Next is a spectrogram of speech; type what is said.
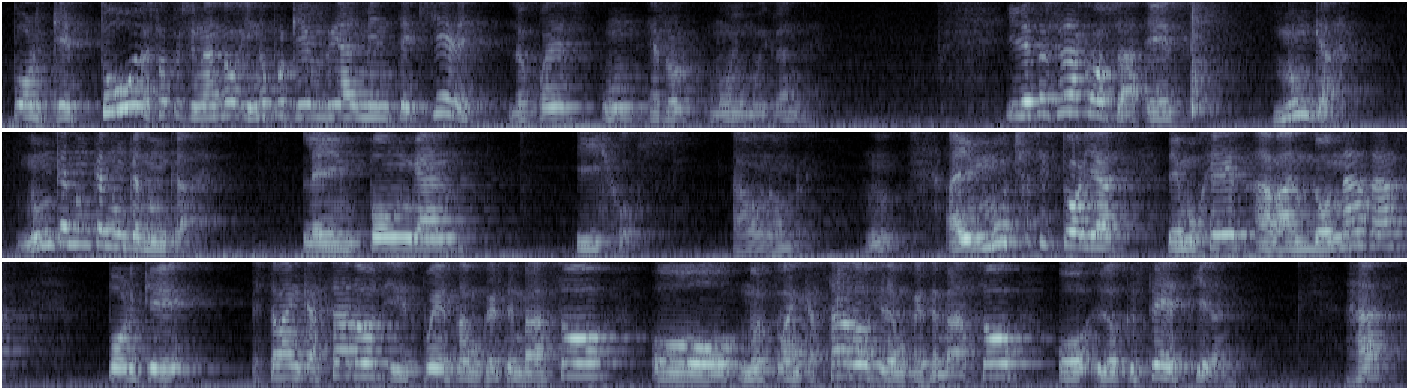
porque tú lo estás presionando y no porque él realmente quiere, lo cual es un error muy, muy grande. Y la tercera cosa es, nunca, nunca, nunca, nunca, nunca le impongan hijos a un hombre. Hay muchas historias de mujeres abandonadas porque estaban casados y después la mujer se embarazó o no estaban casados y la mujer se embarazó, o lo que ustedes quieran.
